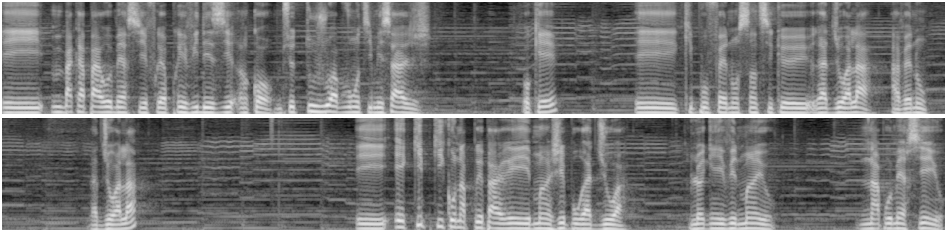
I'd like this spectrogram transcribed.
Et je pas remercier frère Prévi Désir encore. Monsieur toujours avoir un petit message Ok? Et qui pour faire nous sentir que Radio là avec nous. Radio là. Et équipe qui qu'on a préparé manger pour Radio Le gain événement yo. N'a remercié yo.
